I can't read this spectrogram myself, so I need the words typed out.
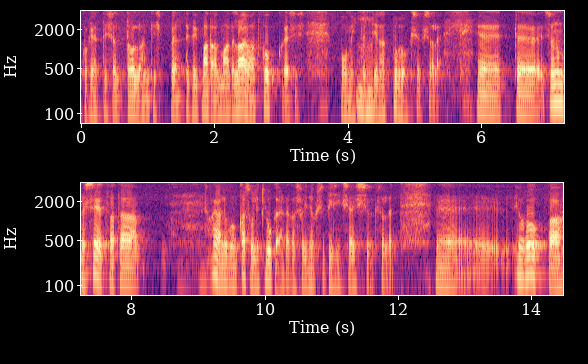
kurjati sealt Hollandist pealt ja kõik madalmaade laevad kokku ja siis pommitati mm -hmm. nad puruks, eks ole. et äh, see on umbes see, et vaata ajalugu on kasulik lugeda kasvõi niisuguseid pisikesi asju, eks ole, et Euroopa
